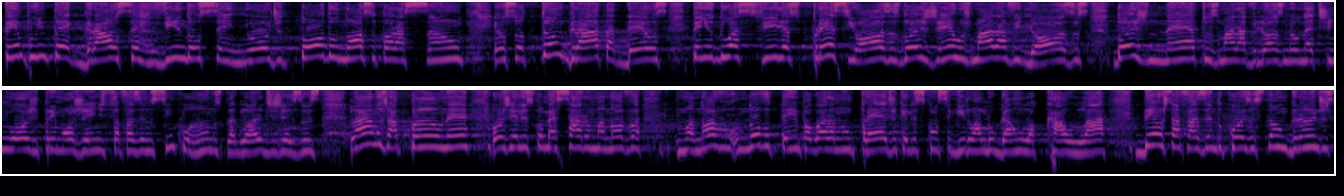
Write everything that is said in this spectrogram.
tempo integral servindo ao Senhor de todo o nosso coração. Eu sou tão grata a Deus. Tenho duas filhas preciosas, dois genros maravilhosos, dois netos maravilhosos. Meu netinho hoje, primogênito, está fazendo cinco anos, para a glória de Jesus, lá no Japão, né? Hoje eles começaram uma nova, uma nova, um novo tempo agora num prédio que eles conseguiram alugar um local lá. Deus está fazendo coisas tão grandes.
